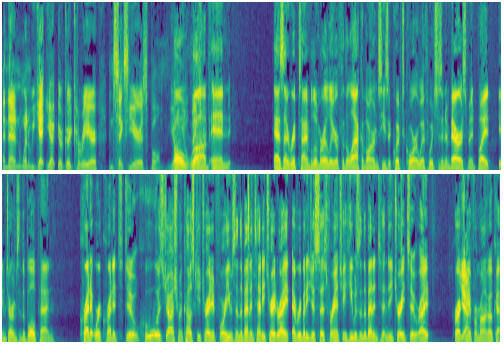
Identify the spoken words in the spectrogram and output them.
and then when we get you your good career in six years, boom. You'll, oh, you'll make Rob, and as I ripped Chaim Bloom earlier for the lack of arms he's equipped Cora with, which is an embarrassment, but in terms of the bullpen, credit where credit's due. Who was Josh Winckowski traded for? He was in the Benintendi trade, right? Everybody just says Franchy. He was in the Benintendi trade too, right? Correct Yeah. me if I'm wrong. Okay,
